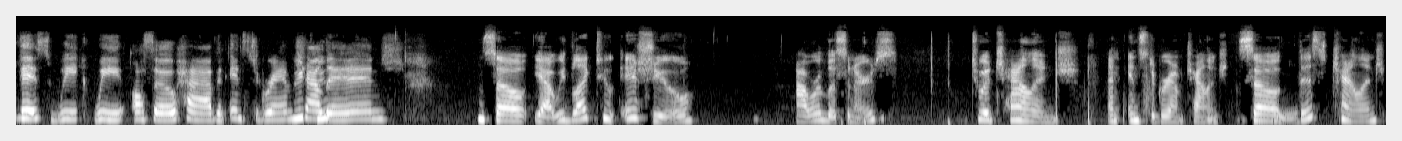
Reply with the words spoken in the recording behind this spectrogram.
This week, we also have an Instagram woot. challenge. So, yeah, we'd like to issue our listeners to a challenge, an Instagram challenge. So, Ooh. this challenge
